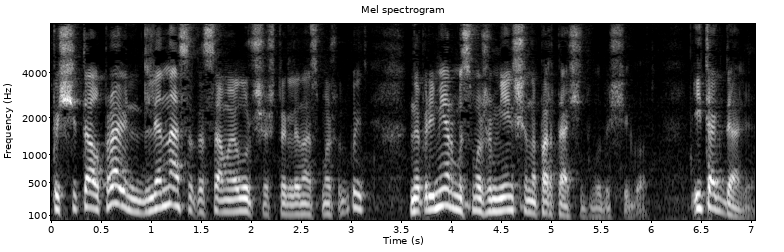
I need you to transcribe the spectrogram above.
посчитал правильно, для нас это самое лучшее, что для нас может быть. Например, мы сможем меньше напортачить в будущий год. И так далее.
